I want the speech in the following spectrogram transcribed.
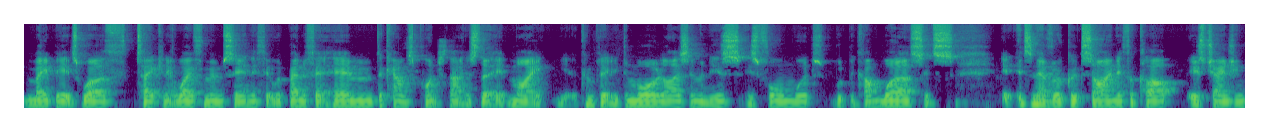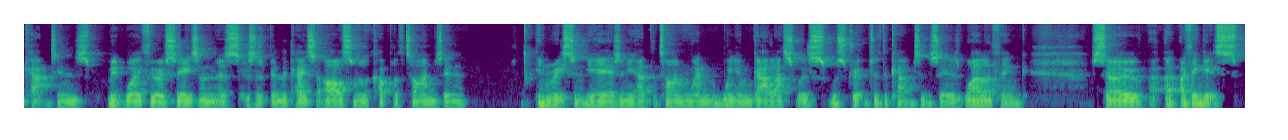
maybe it's worth taking it away from him, seeing if it would benefit him. The counterpoint to that is that it might completely demoralise him, and his his form would would become worse. It's it's never a good sign if a club is changing captains midway through a season, as, as has been the case at Arsenal a couple of times in in recent years. And you had the time when William Gallas was was stripped of the captaincy as well. I think. So I, I think it's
